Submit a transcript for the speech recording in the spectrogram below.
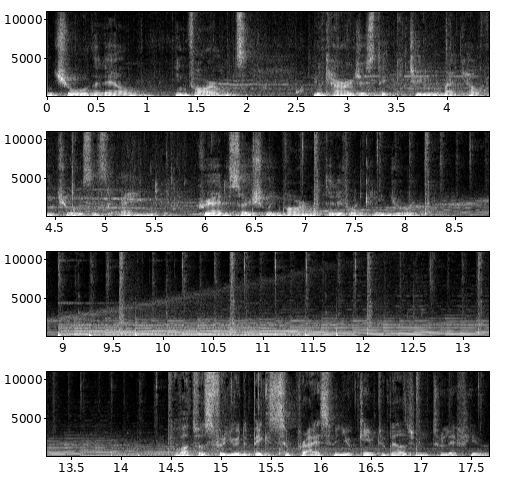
ensure that our environments encourage us to continue to make healthy choices and create a social environment that everyone can enjoy. What was for you the biggest surprise when you came to Belgium to live here?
